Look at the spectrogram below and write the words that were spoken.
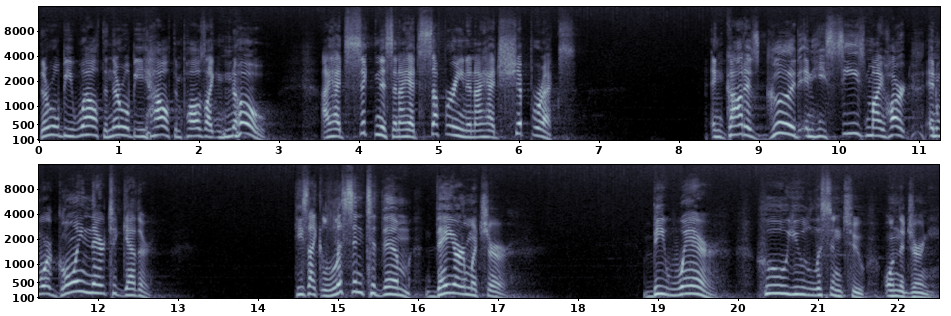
there will be wealth and there will be health. And Paul's like, no. I had sickness and I had suffering and I had shipwrecks. And God is good and He sees my heart, and we're going there together. He's like, listen to them, they are mature. Beware who you listen to on the journey.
